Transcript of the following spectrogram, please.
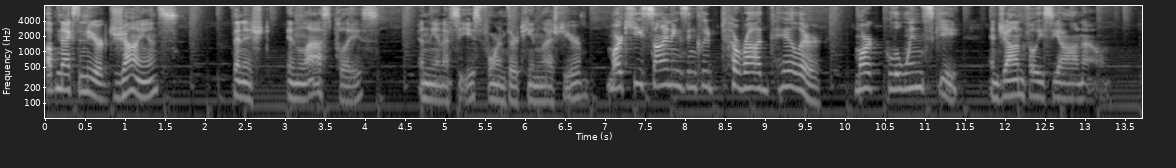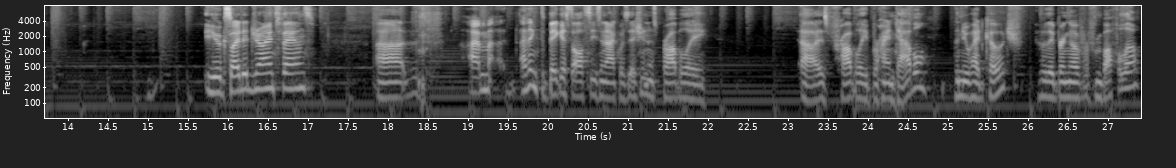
Up next, the New York Giants finished in last place in the NFC East, 4 and 13 last year. Marquee signings include Tyrod Taylor, Mark Glowinski, and Jon Feliciano. You excited, Giants fans? Uh, I'm. I think the biggest offseason acquisition is probably uh, is probably Brian Daboll, the new head coach, who they bring over from Buffalo.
